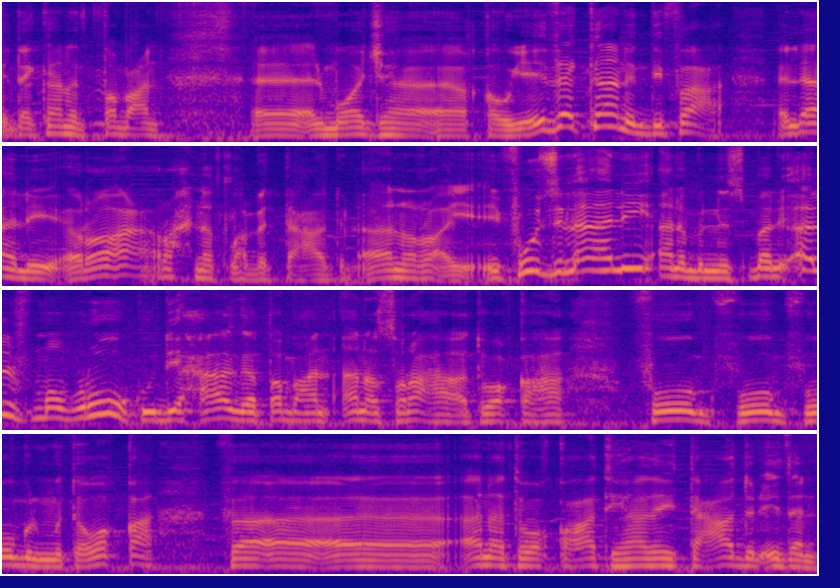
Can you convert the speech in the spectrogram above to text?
إذا كانت طبعا آه، المواجهة آه، قوية. إذا كان الدفاع الأهلي رائع راح نطلع بالتعادل. أنا رأيي يفوز الأهلي أنا بالنسبة لي ألف مبروك. ودي حاجة طبعا أنا صراحة أتوقعها فوق فوق فوق المتوقع. فانا توقعاتي هذه تعادل اذا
